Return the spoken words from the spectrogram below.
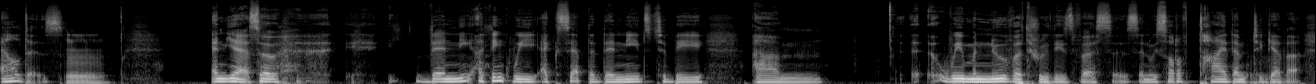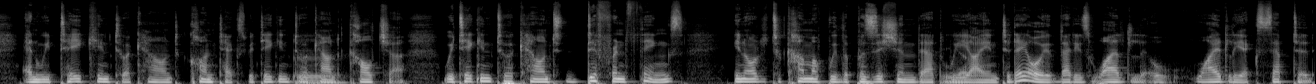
elders. mm, And yeah, so there need. I think we accept that there needs to be um, we maneuver through these verses and we sort of tie them mm. together and we take into account context, we take into mm. account culture, we take into account different things in order to come up with the position that we are in today or that is widely widely accepted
